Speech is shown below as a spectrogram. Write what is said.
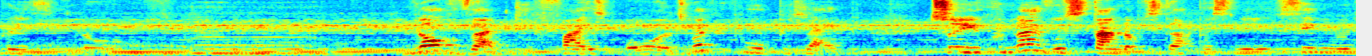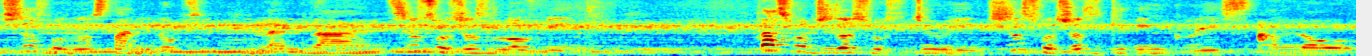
crazy love love that defies odds. When people will be like, so you could not even stand up to that person, you say, no, Jesus was not standing up to people like that. Jesus was just loving. That's what Jesus was doing. Jesus was just giving grace and love.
